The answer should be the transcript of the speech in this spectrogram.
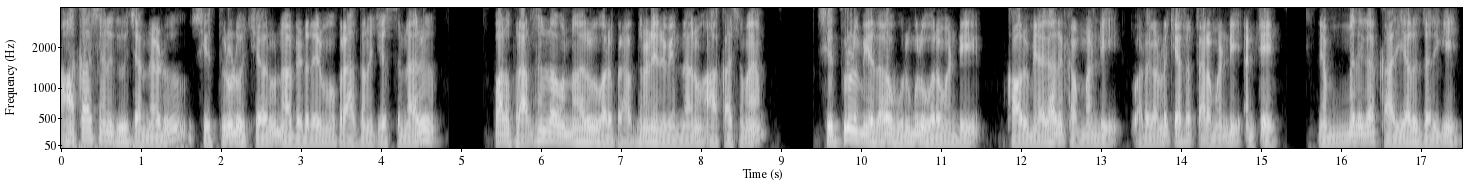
ఆకాశాన్ని చూసి అన్నాడు శత్రువులు వచ్చారు నా బిడ్డలేమో ప్రార్థన చేస్తున్నారు. వాళ్ళ ప్రార్థనలో ఉన్నారు వారి ప్రార్థన నేను విన్నాను ఆకాశమా? శత్రువుల మీద ఉరుములు ఉరమండి కారు మేఘాలు కమ్మండి వడగళ్ళ చేత తరమండి అంటే నెమ్మదిగా కార్యాలు జరిగి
